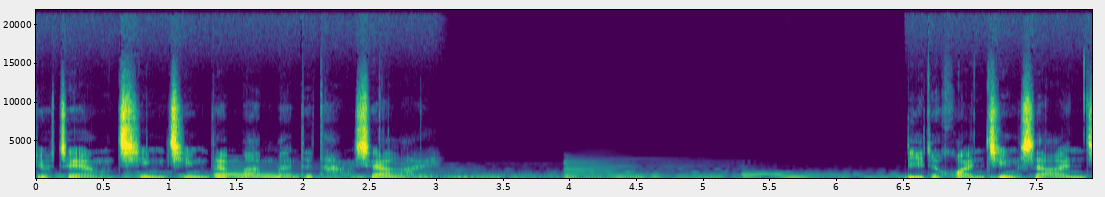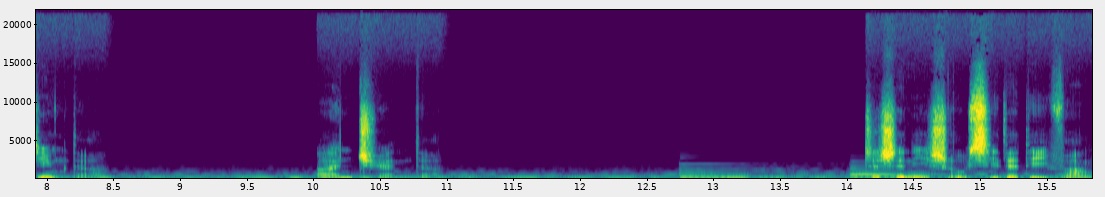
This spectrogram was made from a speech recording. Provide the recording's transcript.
就这样轻轻的、慢慢的躺下来，你的环境是安静的、安全的，这是你熟悉的地方，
